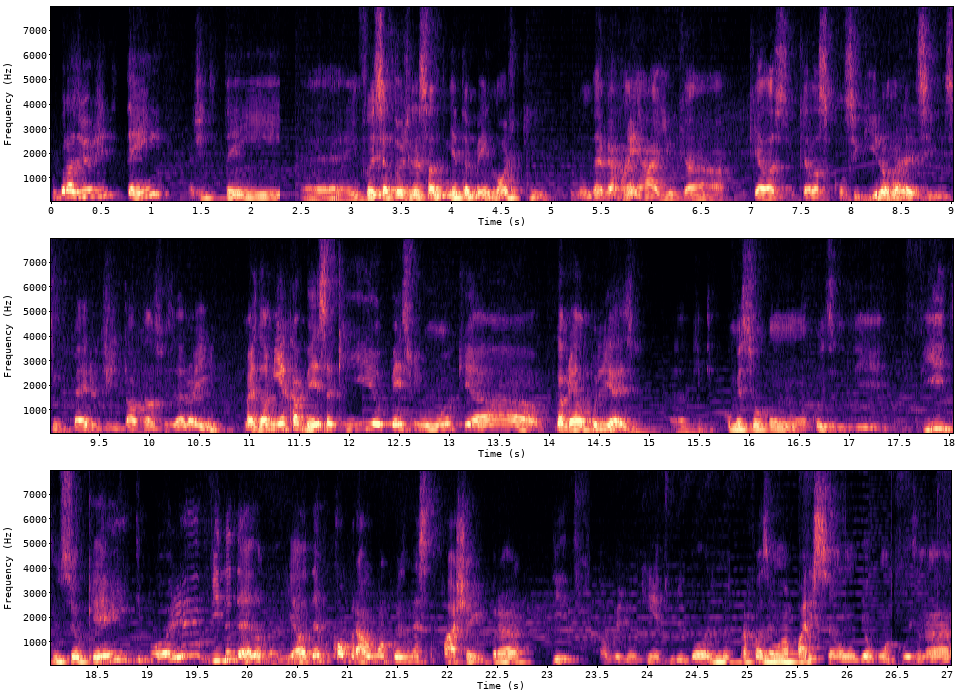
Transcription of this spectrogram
No Brasil a gente tem, a gente tem é, influenciadores nessa linha também, lógico que não deve arranhar aí o que, a, que, elas, que elas conseguiram, né? Esse, esse império digital que elas fizeram aí. Mas na minha cabeça aqui eu penso em uma que é a Gabriela Pugliese, é, que tipo, começou com coisa de fit, não sei o que, e tipo, hoje é a vida dela, velho. E ela deve cobrar alguma coisa nessa faixa aí pra, de, talvez não 500 mil dólares, mas pra fazer uma aparição de alguma coisa na,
